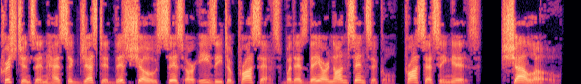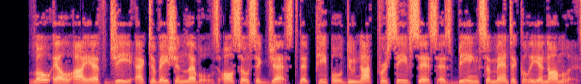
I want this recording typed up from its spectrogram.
Christensen has suggested this shows cis are easy to process but as they are nonsensical, processing is shallow. Low LIFG activation levels also suggest that people do not perceive cis as being semantically anomalous.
